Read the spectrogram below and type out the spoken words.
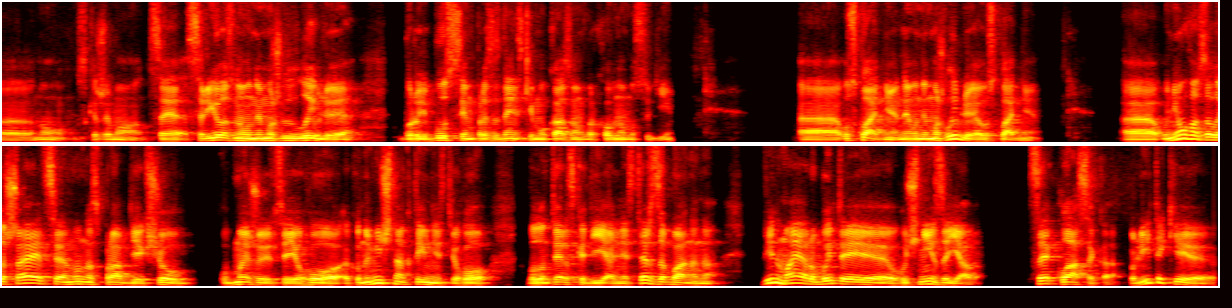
е, ну скажімо, це серйозно унеможливлює боротьбу з цим президентським указом в Верховному суді. Е, ускладнює, не унеможливлює, а ускладнює. Е, у нього залишається, ну насправді, якщо обмежується його економічна активність, його волонтерська діяльність теж забанена, він має робити гучні заяви. Це класика політики.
